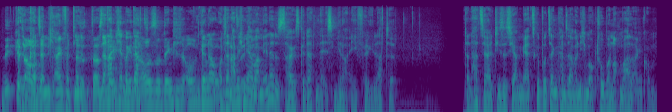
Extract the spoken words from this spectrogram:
Nee, Also, genau. du kannst ja nicht einfach die. Also das und dann habe ich aber gedacht, Genau so denke ich auch. genau, und dann habe ich mir aber am. Ende des Tages gedacht, na, ist mir doch eigentlich völlig Latte. Dann hat sie halt dieses Jahr im März Geburtstag, kann sie aber nicht im Oktober nochmal ankommen.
